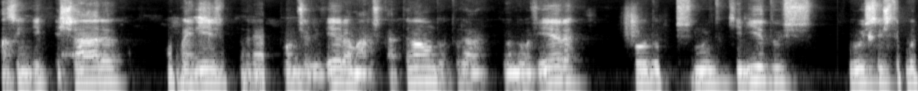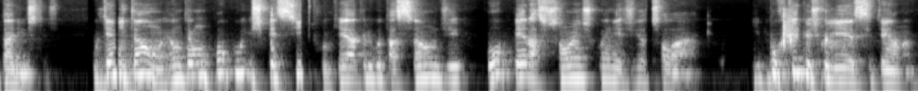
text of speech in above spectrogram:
Carlos Henrique Teixeira, companheiros André Gomes de Oliveira, Marcos Catão, doutora Leonor Vieira, todos muito queridos, ilustres tributaristas. O tema, então, é um tema um pouco específico, que é a tributação de operações com energia solar. E por que, que eu escolhi esse tema?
